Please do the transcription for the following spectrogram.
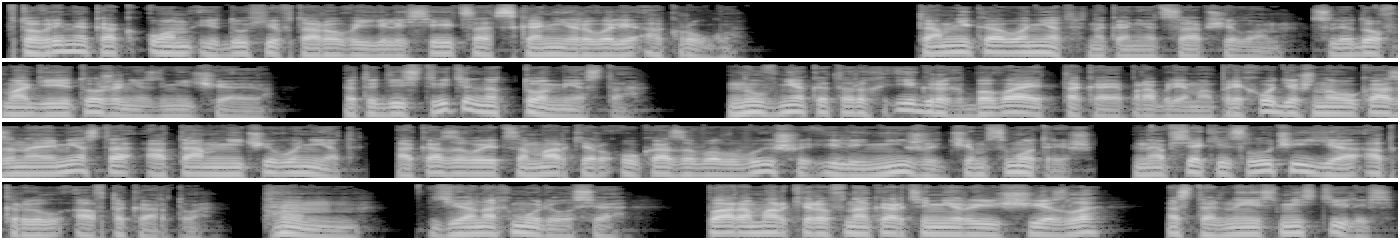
в то время как он и духи второго Елисейца сканировали округу. «Там никого нет», — наконец сообщил он. «Следов магии тоже не замечаю». Это действительно то место? Ну, в некоторых играх бывает такая проблема. Приходишь на указанное место, а там ничего нет. Оказывается, маркер указывал выше или ниже, чем смотришь. На всякий случай я открыл автокарту. Хм, я нахмурился. Пара маркеров на карте мира исчезла, остальные сместились.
